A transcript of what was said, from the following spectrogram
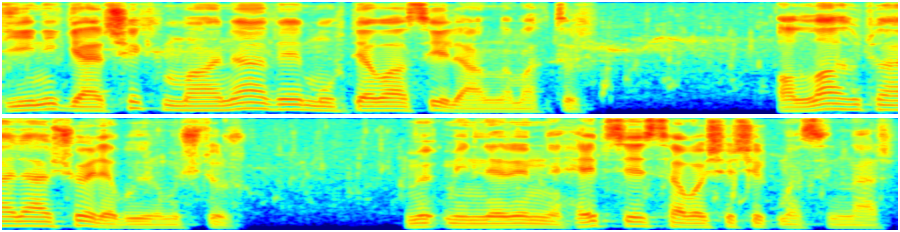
dini gerçek mana ve muhtevasıyla anlamaktır. Allahü Teala şöyle buyurmuştur. Müminlerin hepsi savaşa çıkmasınlar.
